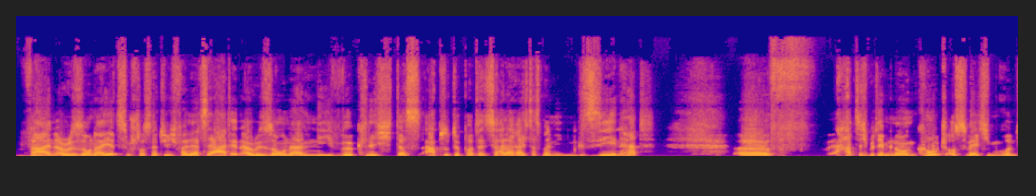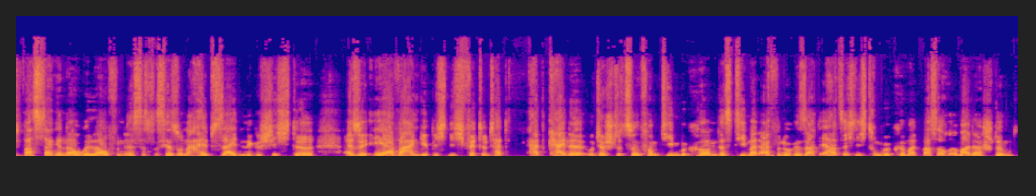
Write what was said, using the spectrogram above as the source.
war in Arizona jetzt zum Schluss natürlich verletzt. Er hat in Arizona nie wirklich das absolute Potenzial erreicht, das man ihn gesehen hat. Äh, hat sich mit dem neuen Coach, aus welchem Grund, was da genau gelaufen ist, das ist ja so eine halbseidene Geschichte. Also er war angeblich nicht fit und hat, hat keine Unterstützung vom Team bekommen. Das Team hat einfach nur gesagt, er hat sich nicht drum gekümmert, was auch immer da stimmt.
